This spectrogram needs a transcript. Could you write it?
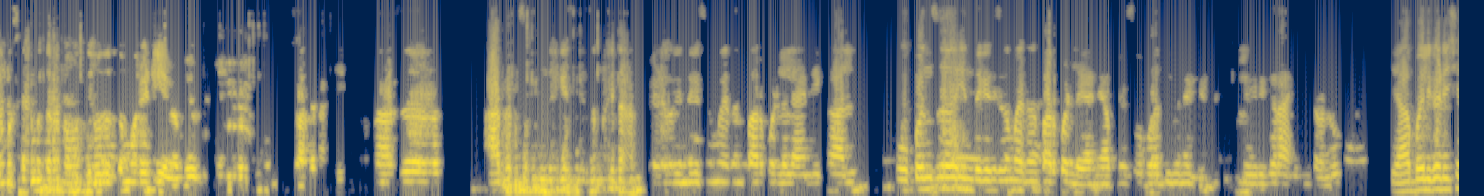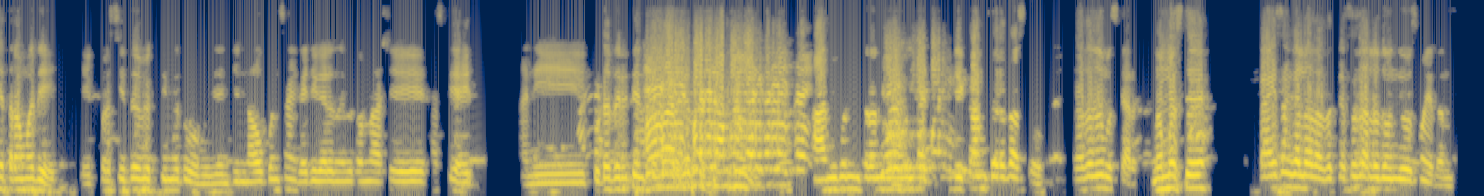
नमस्कार मित्रांनो देवदत्त मोरेटी आहे स्वागत आहे. आज आजच हिंदकेसरीचं मैदान पेडगाव मैदान पार पडलेलं आहे आणि काल ओपनचं हिंदकेसरीचं मैदान पार पडलंय आणि आपल्यासोबत प्लेअरिकर आहे मित्रांनो. या बैलगाडी क्षेत्रामध्ये एक प्रसिद्ध व्यक्तिमत्व ज्यांची नाव पण सांगायची गरज नाही मित्रांनो असे हस्ती आहेत. आणि कुठेतरी त्यांचं मार्गदर्शन घेऊन आम्ही पण मित्रांनो काम करत असतो. दादा नमस्कार. नमस्ते. काय सांगाल दादा? कसं झालं दोन दिवस मैदान?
